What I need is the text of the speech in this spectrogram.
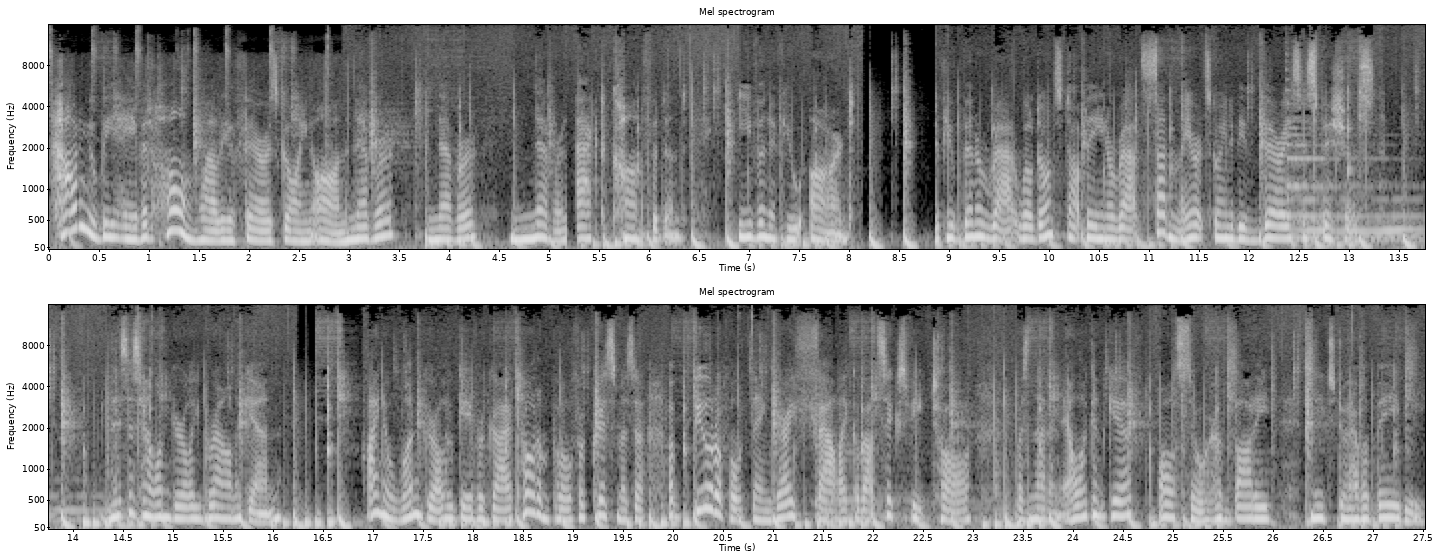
How do you behave at home while the affair is going on? Never, never, never act confident, even if you aren't. If you've been a rat, well, don't stop being a rat suddenly, or it's going to be very suspicious. This is Helen Gurley Brown again. I know one girl who gave her guy a totem pole for Christmas, a, a beautiful thing, very phallic, about six feet tall. Wasn't that an elegant gift? Also, her body needs to have a baby.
